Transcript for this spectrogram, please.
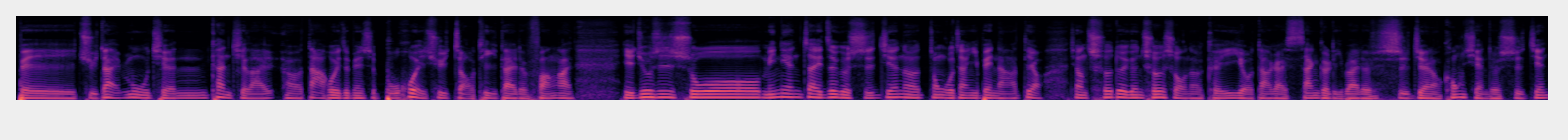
被取代？目前看起来，呃，大会这边是不会去找替代的方案。也就是说，明年在这个时间呢，中国站一被拿掉，这样车队跟车手呢，可以有大概三个礼拜的时间哦，空闲的时间。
